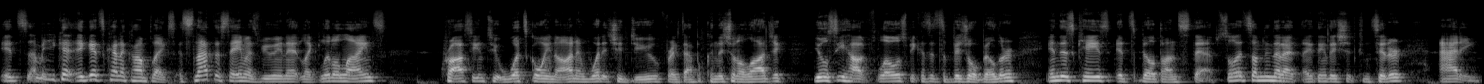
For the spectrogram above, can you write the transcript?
it's, I mean, you can, it gets kind of complex. It's not the same as viewing it like little lines crossing to what's going on and what it should do. For example, conditional logic, you'll see how it flows because it's a visual builder. In this case, it's built on steps. So that's something that I, I think they should consider adding.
